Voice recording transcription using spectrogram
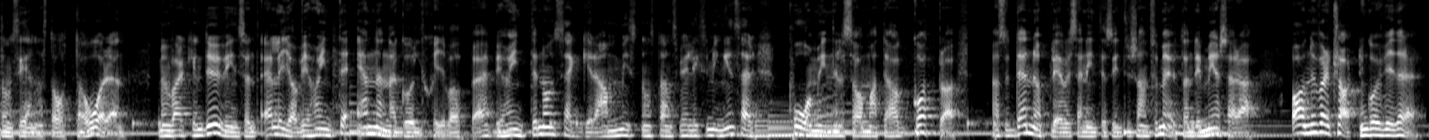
de senaste åtta åren. Men varken du Vincent eller jag, vi har inte en enda guldskiva uppe. Vi har inte någon så Grammis någonstans. Vi har liksom ingen så här påminnelse om att det har gått bra. Alltså den upplevelsen är inte så intressant för mig. Utan det är mer så här, ja ah, nu var det klart, nu går vi vidare.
